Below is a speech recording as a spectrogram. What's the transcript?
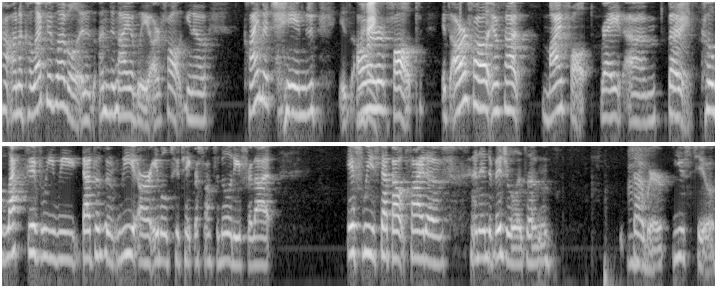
on a collective level it is undeniably our fault you know climate change is our right. fault it's our fault it's not my fault right um but right. collectively we that doesn't we are able to take responsibility for that if we step outside of an individualism mm-hmm. that we're used to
